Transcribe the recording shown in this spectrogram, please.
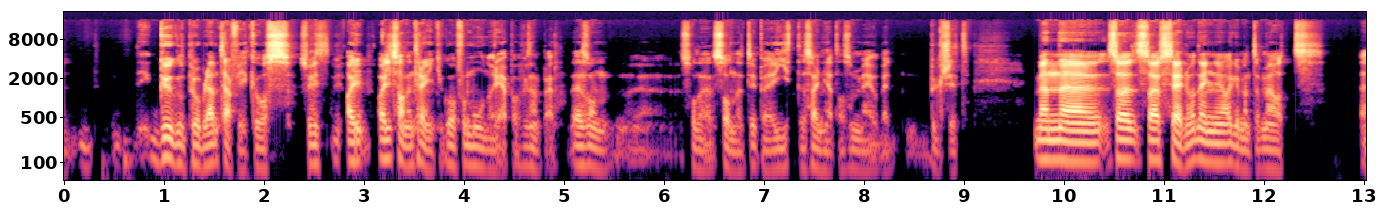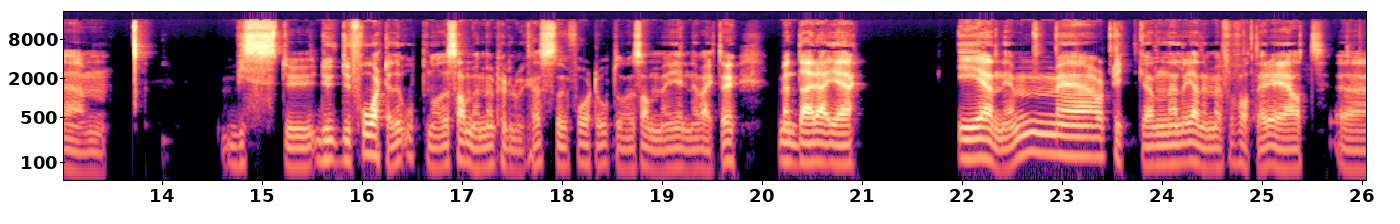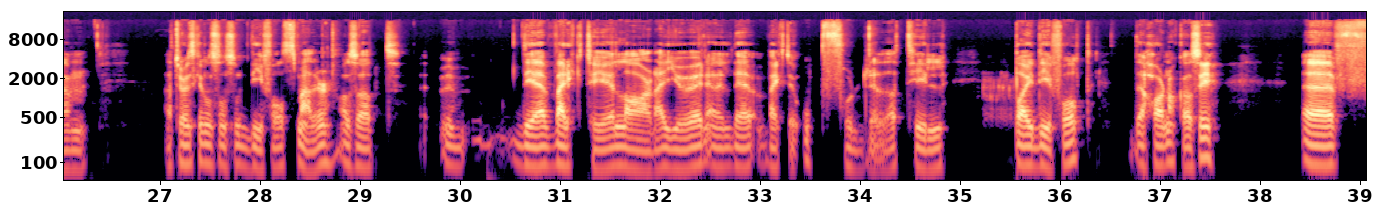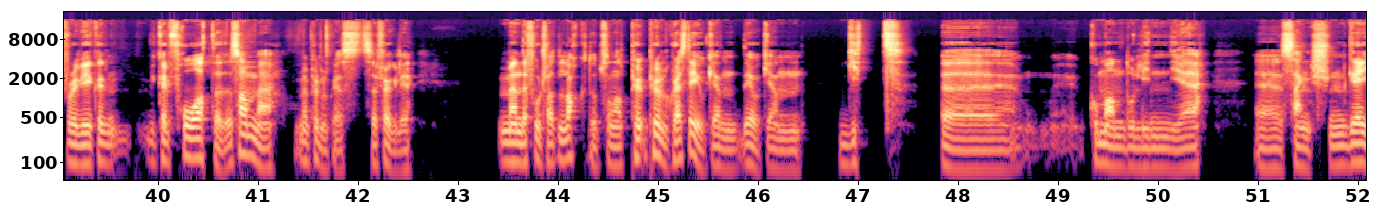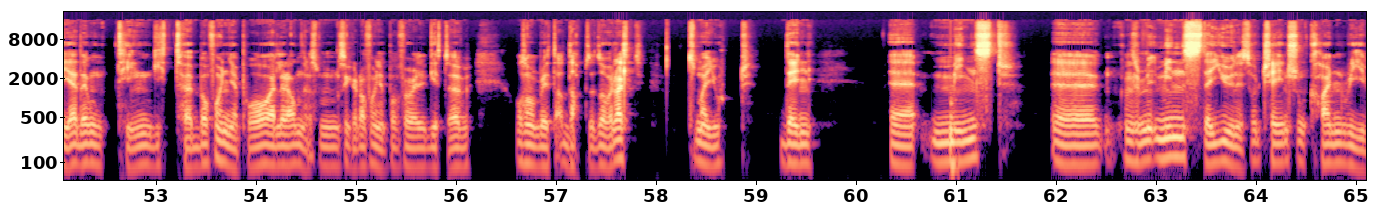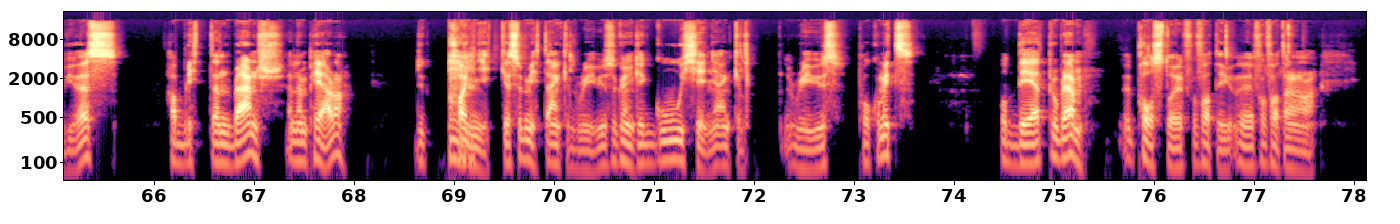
Google-problem treffer ikke oss. Så vi, alle sammen trenger ikke gå for monorepa, f.eks. Det er sånn, sånne, sånne type gitte sannheter som er jo bullshit. Men så, så, jeg ser jo den argumentet med at um, hvis du, du, du får til å oppnå det samme med pull request, og du får til å oppnå det samme med gjeldende verktøy, men der jeg er enig med artikkelen, eller enig med forfatter, er at um, jeg tror han skrev noe sånt som 'defaults matter'. Altså at uh, det verktøyet lar deg gjøre, eller det verktøyet oppfordrer deg til by default, det har noe å si. Uh, for vi kan, vi kan, få til det samme med pull request, selvfølgelig. Men det er fortsatt lagt opp sånn at Pullquest er jo ikke en, det er jo ikke en git eh, kommandolinje, eh, sanction-greie. Det er jo ting GitHub har funnet på, eller andre som sikkert har funnet på før GitHub, og som har blitt adaptet overalt. Som har gjort den eh, minst eh, minste units of change som kan reviewes, har blitt en branch, eller en PR, da. Du kan mm. ikke submitte enkeltreviews, du kan ikke godkjenne enkeltreviews på commits. Og det er et problem, påstår forfatteren. da.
